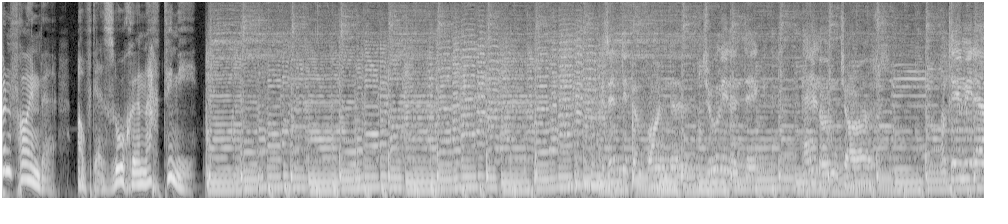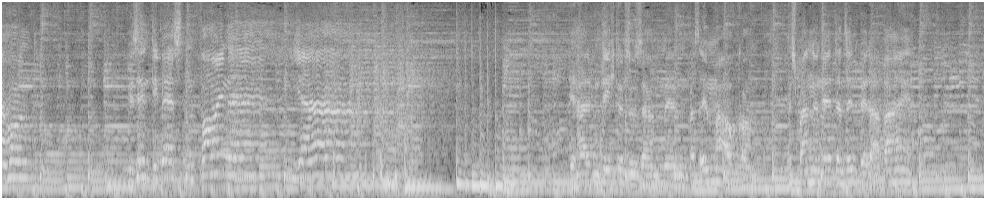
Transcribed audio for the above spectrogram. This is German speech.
Fünf Freunde auf der Suche nach Timmy. Wir sind die fünf Freunde, Julian und Dick, Anne und George und Timmy der Hund. Wir sind die besten Freunde, ja. Wir halten dicht und zusammen, was immer auch kommt. Wenn's spannend wird, dann sind wir dabei.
